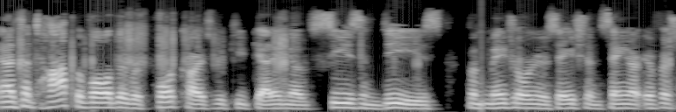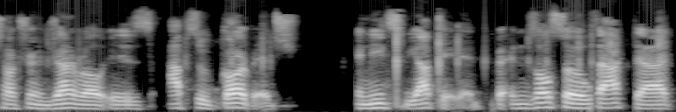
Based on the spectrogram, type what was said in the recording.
And it's on top of all the report cards we keep getting of C's and D's from major organizations saying our infrastructure in general is absolute garbage and needs to be updated. And there's also the fact that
